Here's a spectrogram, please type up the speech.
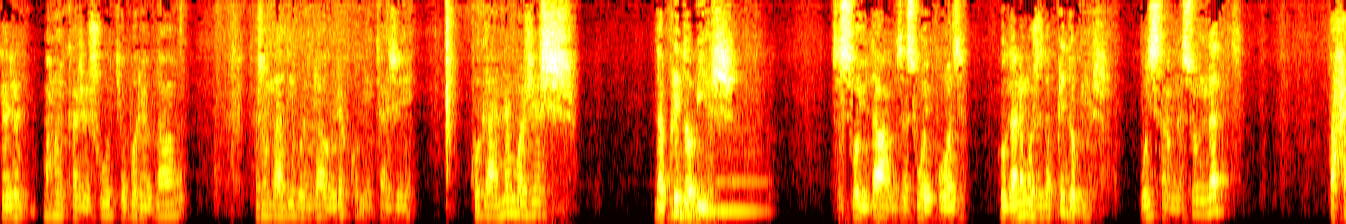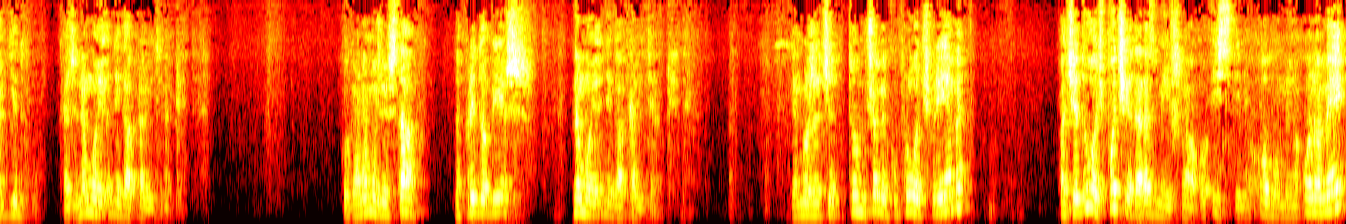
kaže, malo je, kaže, šutio, borio glavu. Kaže, onda digo je glavu i rekao mi je, kaže, koga ne možeš da pridobiješ za svoju davu, za svoj poziv, koga ne može da pridobiješ u islam na sunnet, tahajidhu. Kaže, nemoj od njega praviti neprijatelja. Koga ne možeš šta da pridobiješ, nemoj od njega praviti neprijatelja. Jer možda će tom čovjeku proći vrijeme, pa će doći, početi da razmišlja o istini, o ovome, o onome,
